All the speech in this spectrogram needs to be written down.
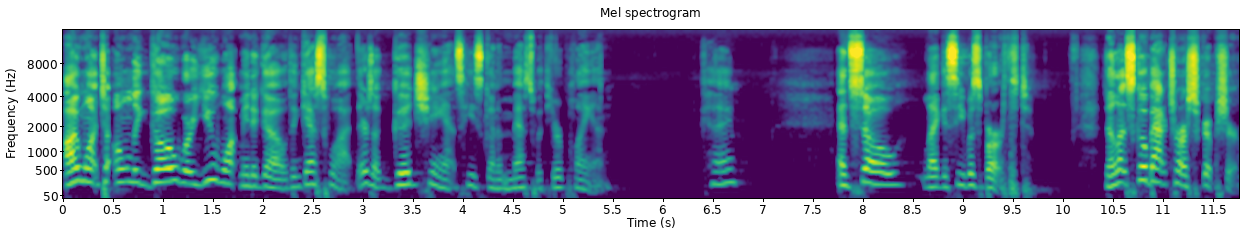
I want to only go where you want me to go, then guess what? There's a good chance he's going to mess with your plan. Okay? And so legacy was birthed. Now let's go back to our scripture.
